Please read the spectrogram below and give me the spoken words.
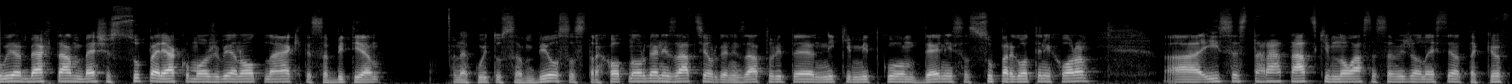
година бях там, беше супер яко, може би едно от най-яките събития, на които съм бил, с страхотна организация. Организаторите Ники Митко, Дени са супер готини хора а, и се старат адски много. Аз не съм виждал наистина такъв,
